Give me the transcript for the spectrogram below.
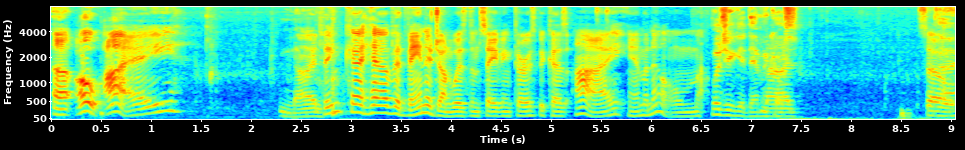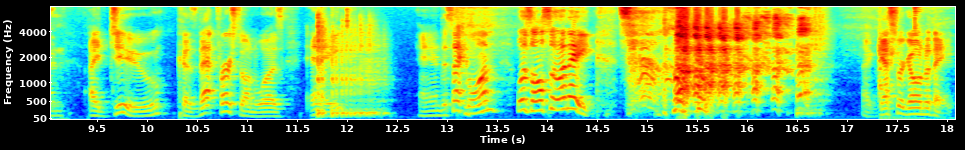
Uh, oh, I Nine. I think I have advantage on wisdom saving throws because I am a gnome. What'd you get, Damikos? Nine. So Nine. I do because that first one was an eight, and the second one was also an eight. So I guess we're going with eight.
